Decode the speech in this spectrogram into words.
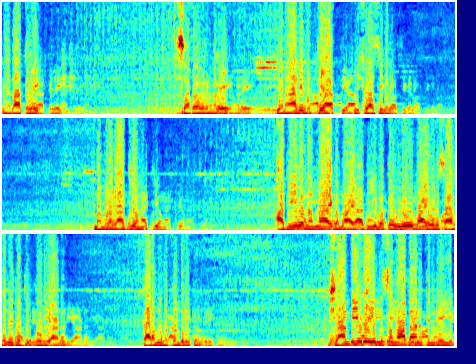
നേതാക്കളെ സഹോദരങ്ങളെ ജനാധിപത്യ വിശ്വാസികളെ. നമ്മുടെ രാജ്യം അതീവ നിർണായകമായ അതീവ ഗൗരവമായ ഒരു സാഹചര്യത്തിൽ കൂടിയാണ് കടന്നുപോയിക്കൊണ്ടിരിക്കുന്നത് ശാന്തിയുടെയും സമാധാനത്തിന്റെയും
